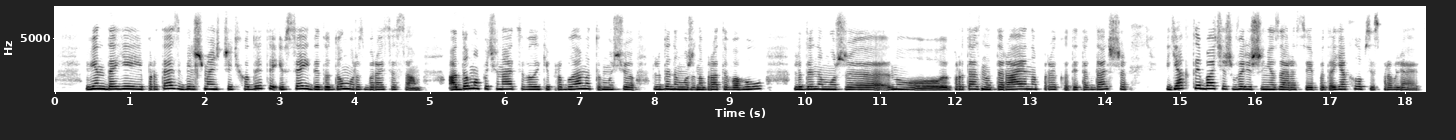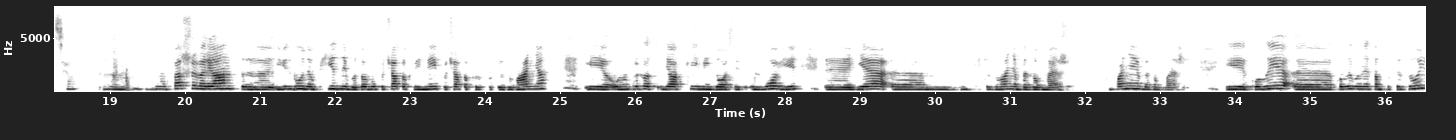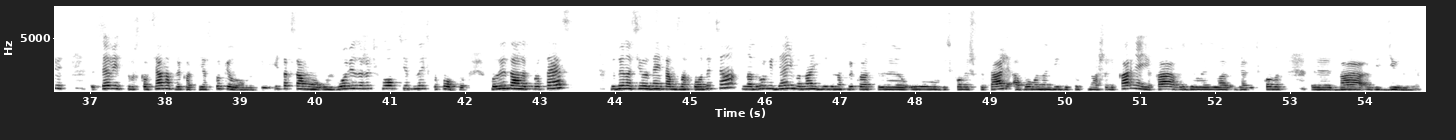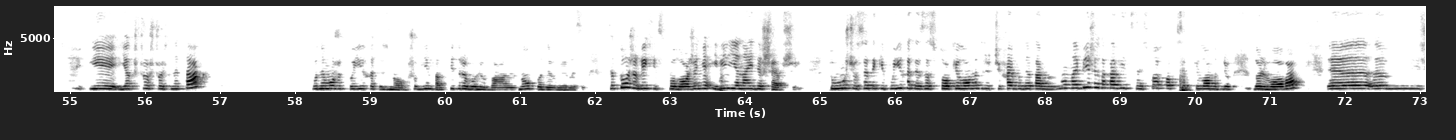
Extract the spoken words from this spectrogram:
Він дає їй протез, більш-менш чуть ходити, і все, йди додому, розбирайся сам. А вдома починаються великі проблеми, тому що людина може набрати вагу, людина може, ну, протез натирає, наприклад, і так далі. Як ти бачиш вирішення зараз цієї питання? Як хлопці справляються? Ем, Ну, перший варіант, е, і він був необхідний, бо то був початок війни, початок протезування. І, наприклад, який мій досвід у Львові е, є ем, протезування без обмежень. Компанія без обмежень. І коли, е, коли вони там протезують, це від Трускавця, наприклад, є 100 кілометрів. І так само у Львові лежать хлопці близько. Тобто, коли дали протез, людина цілий день там знаходиться, на другий день вона їде, наприклад, е, у військовий шпиталь, або вона їде тут в наша лікарня, яка виділила для військових е, два відділення. І якщо щось не так, вони можуть поїхати знову, щоб їм там підрегулювали, знову подивилися. Це теж вихід з положення, і він є найдешевший. Тому що все-таки поїхати за 100 кілометрів, чи хай буде там ну найбільше така відстань 100-150 кілометрів до Львова, е, е,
